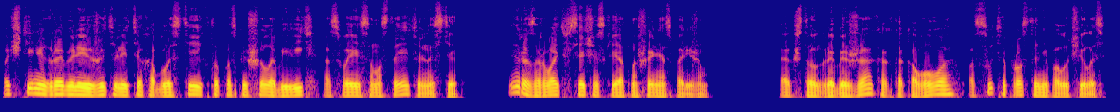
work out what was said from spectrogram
почти не грабили и жители тех областей, кто поспешил объявить о своей самостоятельности и разорвать всяческие отношения с Парижем. Так что грабежа, как такового, по сути просто не получилось.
